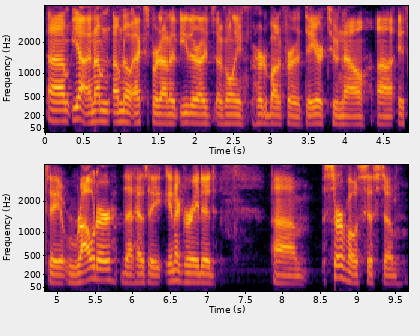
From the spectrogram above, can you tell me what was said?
Um, yeah, and I'm I'm no expert on it either. I've, I've only heard about it for a day or two now. Uh, it's a router that has a integrated um, servo system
